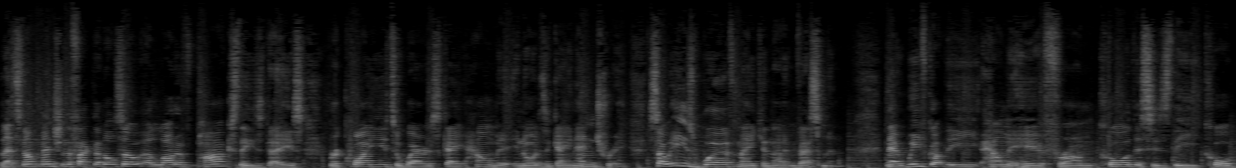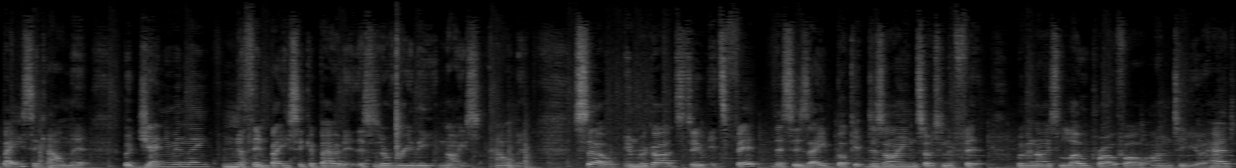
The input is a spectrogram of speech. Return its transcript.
Let's not mention the fact that also a lot of parks these days require you to wear a skate helmet in order to gain entry. So it is worth making that investment. Now we've got the helmet here from Core. This is the Core Basic helmet, but genuinely nothing basic about it. This is a really nice helmet. So in regards to its fit. This is a bucket design, so it's going to fit with a nice low profile onto your head.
